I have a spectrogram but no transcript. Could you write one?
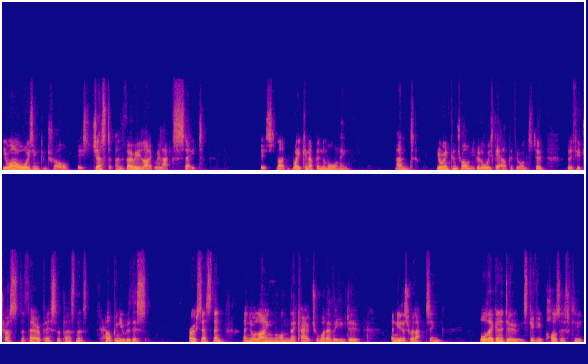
you are always in control. It's just a very light, relaxed state. It's like waking up in the morning and you're in control. You could always get up if you wanted to. But if you trust the therapist, the person that's helping you with this process, then and you're lying on their couch or whatever you do, and you're just relaxing, all they're going to do is give you positively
